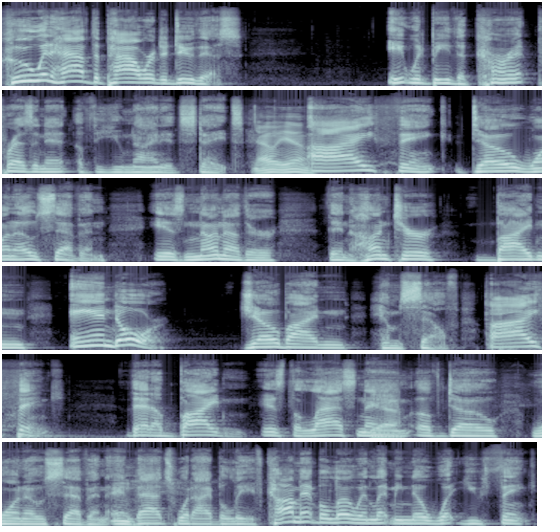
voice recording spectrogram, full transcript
Who would have the power to do this? It would be the current president of the United States. Oh, yeah. I think Doe 107 is none other than Hunter Biden and or Joe Biden himself. I think that a Biden is the last name of Doe 107. And that's what I believe. Comment below and let me know what you think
